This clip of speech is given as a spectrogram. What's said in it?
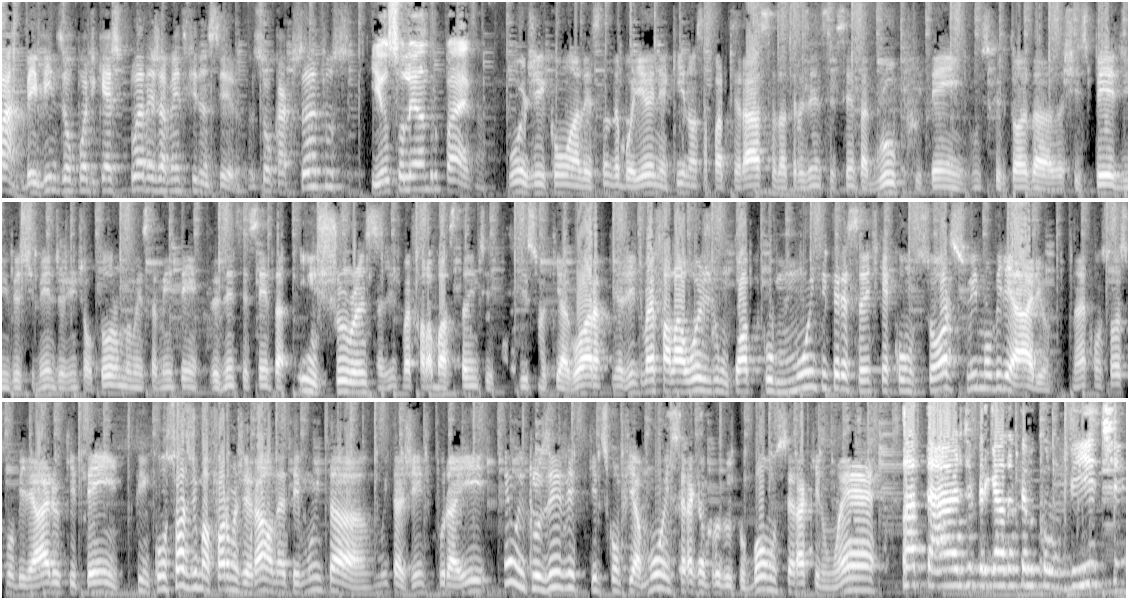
Olá, bem-vindos ao podcast Planejamento Financeiro. Eu sou o Caco Santos. E eu sou o Leandro Paiva. Hoje com a Alessandra Boiani aqui, nossa parceiraça da 360 Group, que tem um escritório da, da XP de investimento de agente autônomo, mas também tem 360 Insurance. A gente vai falar bastante disso aqui agora. E a gente vai falar hoje de um tópico muito interessante que é consórcio imobiliário. Né? Consórcio imobiliário que tem, enfim, consórcio de uma forma geral, né? Tem muita, muita gente por aí, eu inclusive, que desconfia muito. Será que é um produto bom? Será que não é? Boa tarde, obrigada pelo convite.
